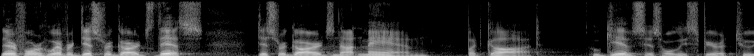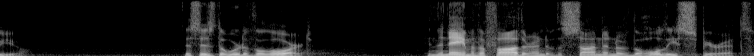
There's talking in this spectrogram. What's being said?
Therefore, whoever disregards this disregards not man, but God who gives his Holy Spirit to you. This is the word of the Lord. In the name of the Father, and of the Son, and of the Holy Spirit.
